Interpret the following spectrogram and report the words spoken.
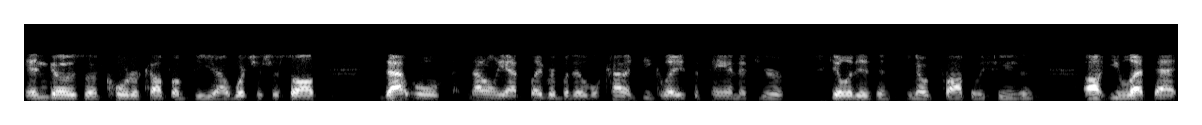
In goes a quarter cup of the uh, Worcestershire sauce. That will not only add flavor, but it will kind of deglaze the pan if your skillet isn't, you know, properly seasoned. Uh, you let that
